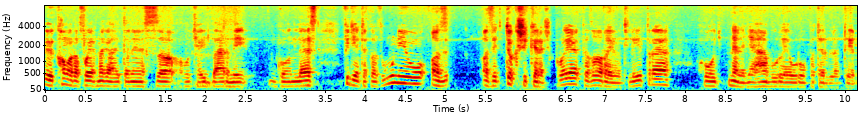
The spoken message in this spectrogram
ők hamarabb fogják megállítani ezt, a, hogyha itt bármi gond lesz. Figyeljetek, az Unió az, az egy tök sikeres projekt, az arra jött létre, hogy ne legyen háború Európa területén.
